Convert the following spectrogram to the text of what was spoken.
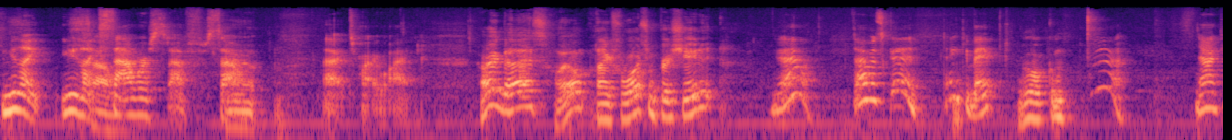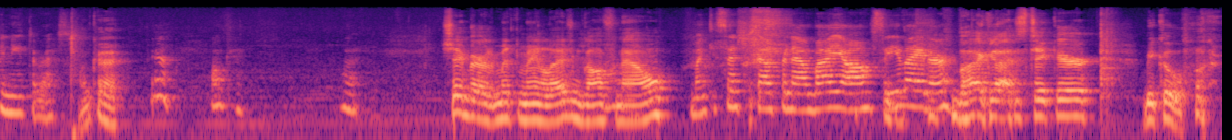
you like you like Sour. sour, stuff. So Yeah. that's probably why. All right, guys. Well, thanks for watching. Appreciate it. Yeah. That was good. Thank you, babe. You're welcome. Yeah. Now I can eat the rest. Okay. Yeah. Okay. What? Shea Bear, the myth, the man, legend, gone for now. Monkey says she's out for now. Bye, y'all. See you later. Bye, guys. Take care. Be cool.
